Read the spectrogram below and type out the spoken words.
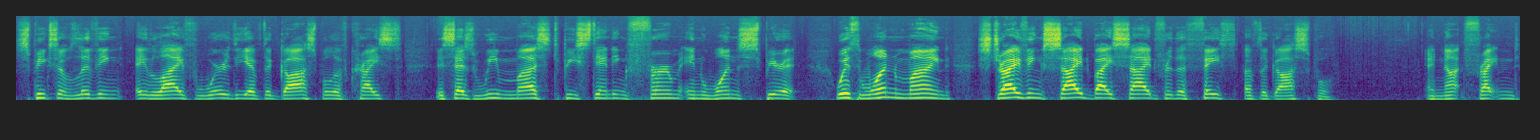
speaks of living a life worthy of the gospel of Christ. It says, We must be standing firm in one spirit, with one mind, striving side by side for the faith of the gospel, and not frightened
